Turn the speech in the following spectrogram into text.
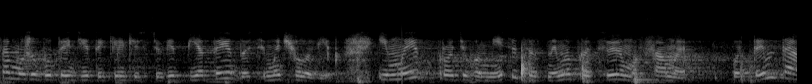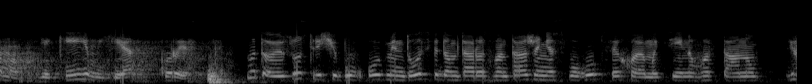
Це може бути діти кількістю від 5 до 7 чоловік. І ми протягом місяця з ними працюємо саме по тим темам, які їм є корисні. Метою зустрічі був обмін досвідом та розвантаження свого психоемоційного стану. Я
